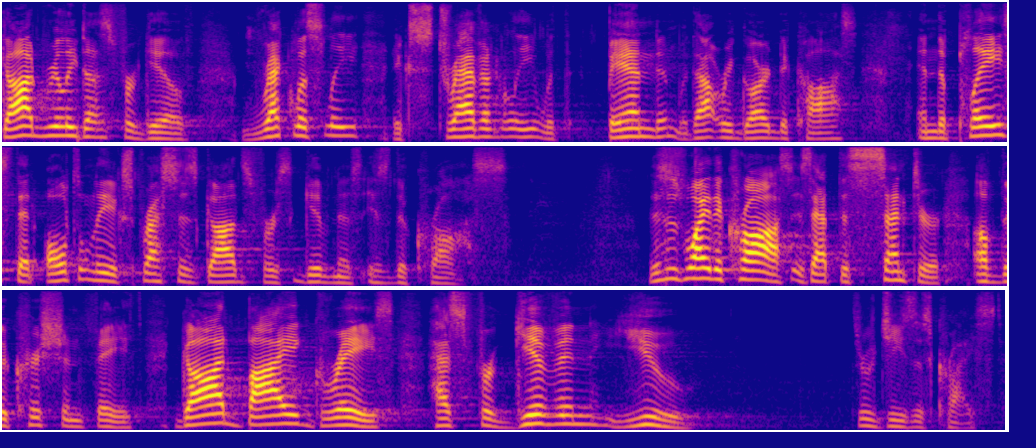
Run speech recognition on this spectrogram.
God really does forgive recklessly, extravagantly, with abandon, without regard to cost. And the place that ultimately expresses God's forgiveness is the cross. This is why the cross is at the center of the Christian faith. God, by grace, has forgiven you through Jesus Christ.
